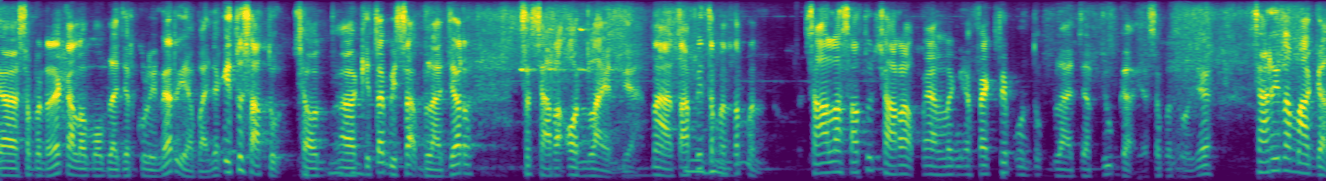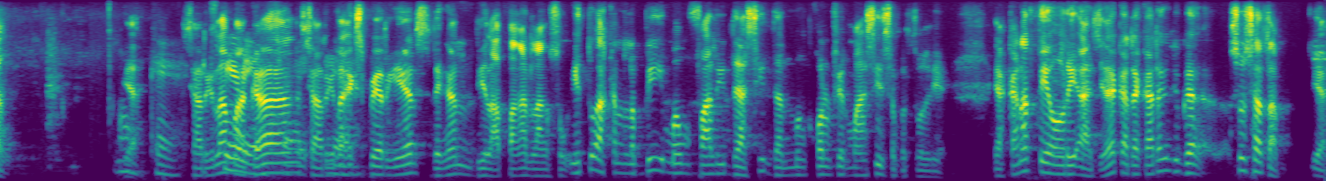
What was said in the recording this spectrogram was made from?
eh, sebenarnya kalau mau belajar kuliner ya banyak. Itu satu. Con- eh, Mhm. kita bisa belajar secara online ya. Nah, tapi teman-teman, salah satu cara paling efektif untuk belajar juga ya sebetulnya carilah magang. Ya, Oke. Carilah Experience, magang, sorry. carilah Iya. experience dengan di lapangan langsung. Itu akan lebih memvalidasi dan mengkonfirmasi sebetulnya. Ya, karena teori aja kadang-kadang juga susah, Tam. Ya,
